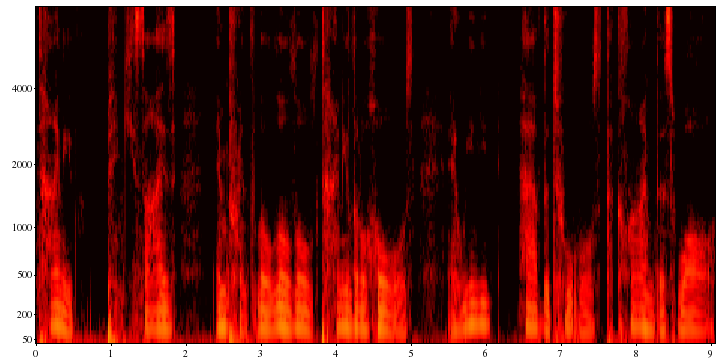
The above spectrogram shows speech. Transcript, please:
tiny, pinky size imprint, little, little, little, tiny little holes. And we have the tools to climb this wall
